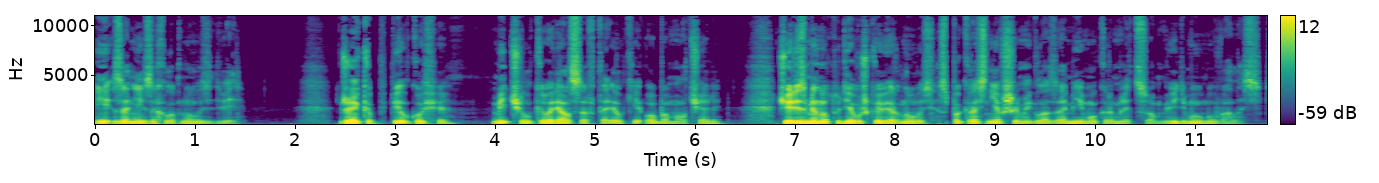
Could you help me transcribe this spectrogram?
и за ней захлопнулась дверь. Джейкоб пил кофе, Митчелл ковырялся в тарелке, оба молчали. Через минуту девушка вернулась с покрасневшими глазами и мокрым лицом. Видимо, умывалась.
